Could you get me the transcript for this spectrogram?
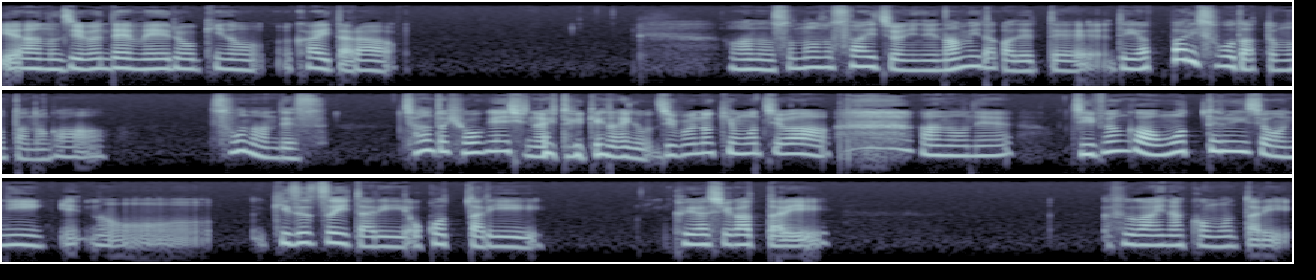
いやあの自分でメールを昨日書いたらあのその最中にね涙が出てでやっぱりそうだって思ったのがそうなんです。ちゃんと表現しないといけないの。自分の気持ちはあのね自分が思ってる以上にの傷ついたり怒ったり悔しがったり不甲斐なく思ったり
